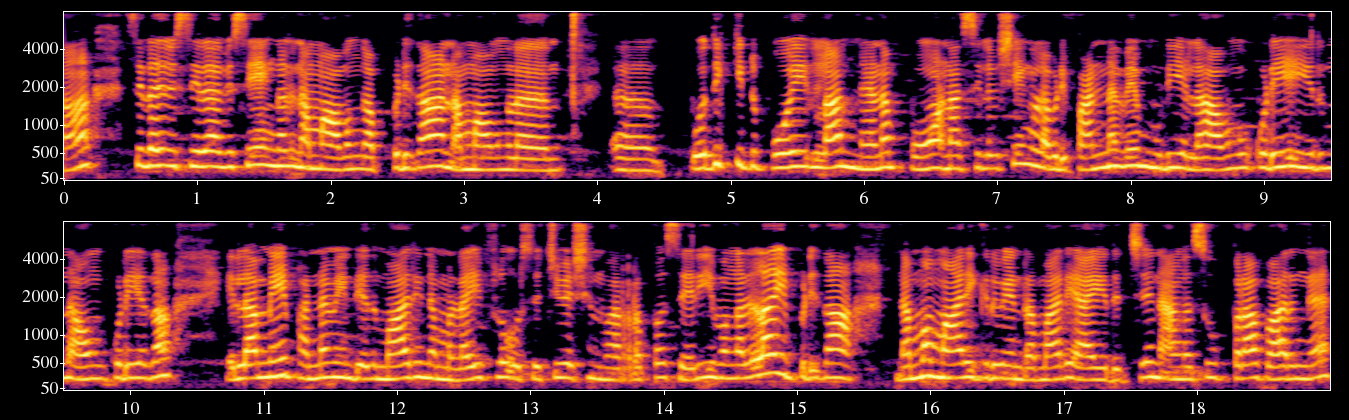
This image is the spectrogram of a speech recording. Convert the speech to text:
தான் சில சில விஷயங்கள் நம்ம அவங்க அப்படி தான் நம்ம அவங்கள ஒதுக்கிட்டு போயிடலான்னு நினப்போம். ஆனால் சில விஷயங்கள் அப்படி பண்ணவே முடியலை. அவங்க கூடயே இருந்து அவங்க கூடயே தான் எல்லாமே பண்ண வேண்டியது மாதிரி நம்ம லைஃப்பில் ஒரு சுச்சுவேஷன் வர்றப்போ சரி இவங்கெல்லாம் இப்படி தான் நம்ம மாறிக்கிருவேன்ற மாதிரி ஆயிடுச்சு. நாங்கள் சூப்பராக பாருங்கள்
